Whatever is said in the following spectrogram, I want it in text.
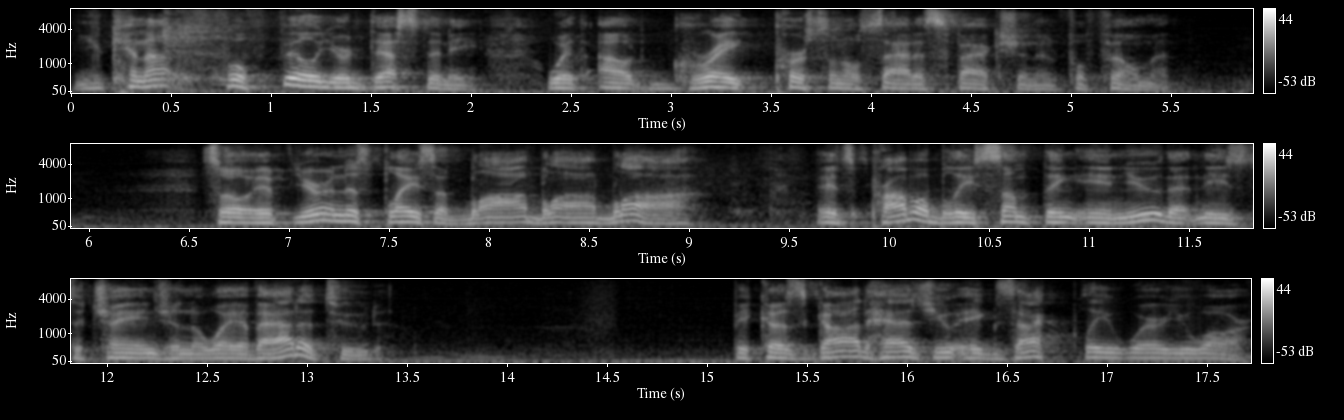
You cannot fulfill your destiny without great personal satisfaction and fulfillment. So if you're in this place of blah, blah, blah, it's probably something in you that needs to change in the way of attitude. Because God has you exactly where you are.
